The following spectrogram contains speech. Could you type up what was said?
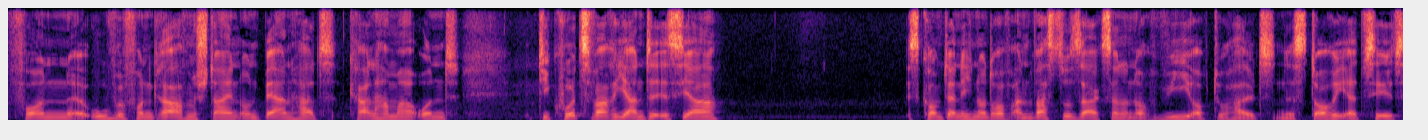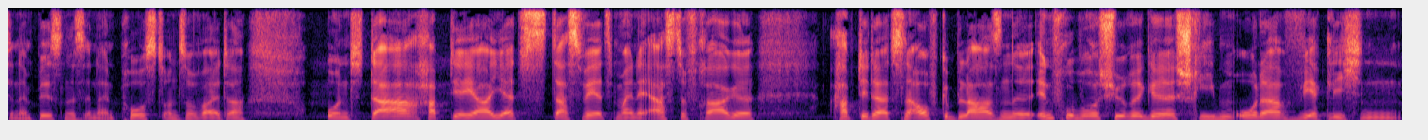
von äh, Uwe von Grafenstein und Bernhard Karlhammer. Und die Kurzvariante ist ja, es kommt ja nicht nur darauf an, was du sagst, sondern auch wie, ob du halt eine Story erzählst in dein Business, in dein Post und so weiter. Und da habt ihr ja jetzt, das wäre jetzt meine erste Frage, Habt ihr da jetzt eine aufgeblasene Infobroschüre geschrieben oder wirklich ein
